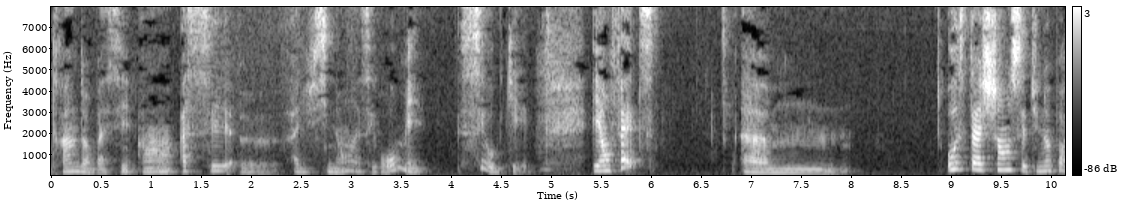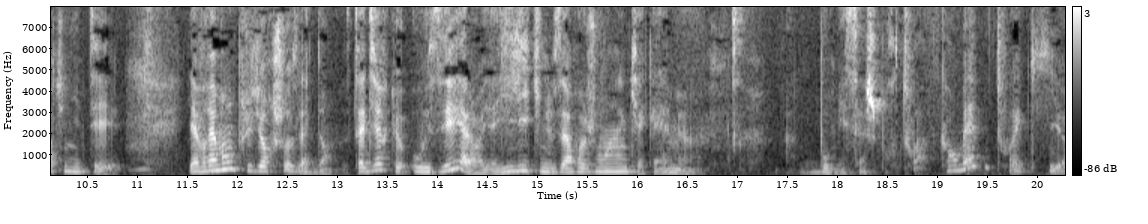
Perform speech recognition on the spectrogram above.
train d'en passer un assez euh, hallucinant, assez gros, mais c'est ok. Et en fait, euh, ose ta chance, c'est une opportunité. Il y a vraiment plusieurs choses là-dedans. C'est-à-dire que oser, alors il y a Lily qui nous a rejoint, qui a quand même un beau message pour toi, quand même, toi qui euh,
